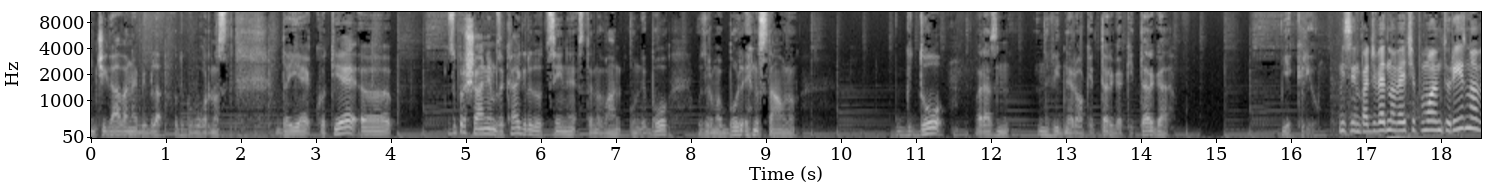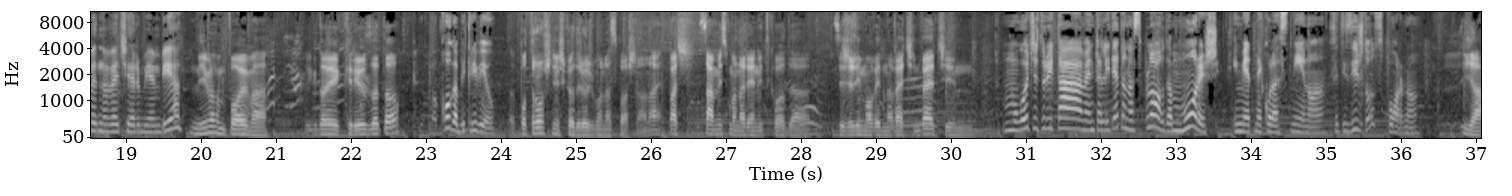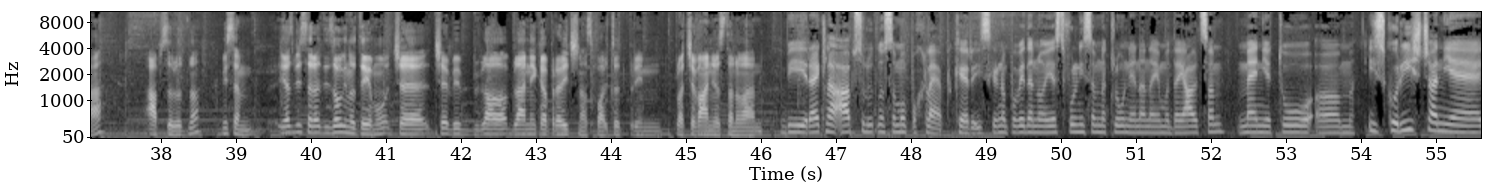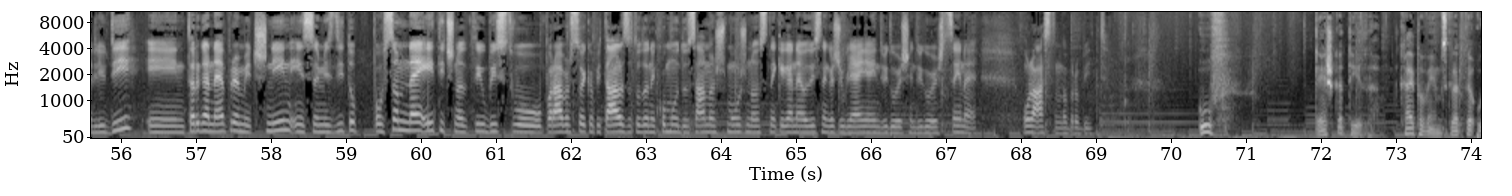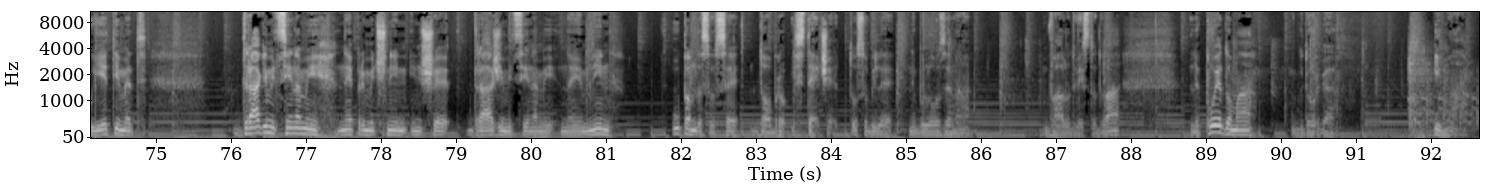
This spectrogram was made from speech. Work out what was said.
in čigava naj bi bila odgovornost, da je kot je. Uh, z vprašanjem, zakaj gredo cene stanovanj v nebo, oziroma bolj enostavno, kdo razen nevidne roke trga, ki trga, je kriv. Mislim pač vedno več je po mojem turizma, vedno več je Airbnb. -a. Nimam pojma, kdo je kriv za to. Koga bi krivil? Potrošniško družbo nasplošno. Pač sami smo narejeni tako, da si želimo vedno več in več. In... Mogoče tudi ta mentaliteta nasplošno, da moraš imeti neko lastnino. Se ti zdi to sporno? Ja, absolutno. Mislim, jaz bi se rad izognil temu, če, če bi bila, bila neka pravičnost tudi pri plačevanju stanovanj. Bi rekla, absolutno samo pohleb, ker iskreno povedano, jaz ful nisem naklonjena najemodajalcem. Meni je to um, izkoriščanje ljudi in trga nepremičnin, in se mi zdi to povsem neetično, da ti v bistvu uporabiš svoj kapital za to, da nekomu oduzameš možnost nekega neodvisnega življenja in dviguješ in dviguješ cene v lasten dobrobit. Uf, težka teza. Kaj pa vem, skratka, ujeti med dragimi cenami nepremičnin in še dražjimi cenami najemnin, upam, da se vse dobro izteče. To so bile nebuloze na valu 202. Lepo je doma, kdo ga ima.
